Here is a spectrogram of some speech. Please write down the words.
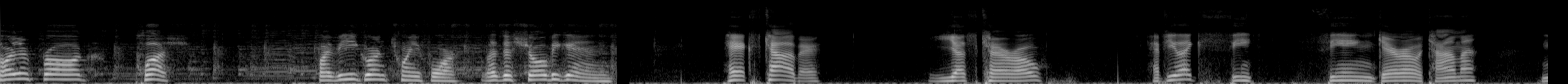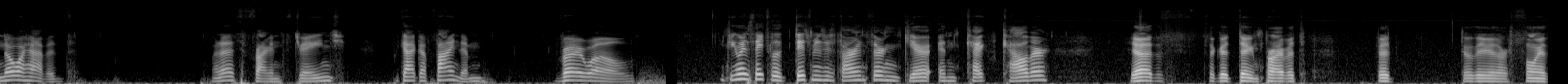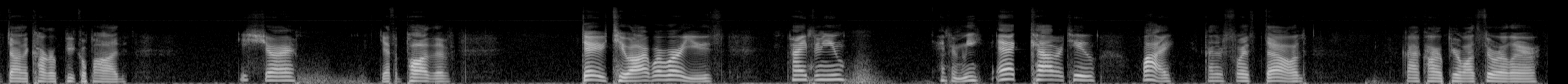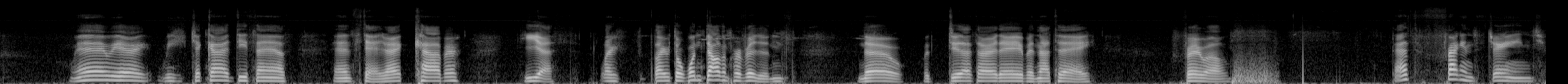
Sergeant Frog plush by VGrunt24. Let the show begin. Hey Excalibur. Yes, Caro. Have you like see seen Garo Atama? No, I haven't. Well, that's fucking strange. We gotta go find him. Very well. You think to say to ditch Mr. Thornster and Garrett and Excalibur? Yeah, that's a good thing, Private. Though they are slowing us down the cargo pico pod. You sure? Yes, I'm positive. There you two are. Where were you? Hiding from you? And from me? Eh, and Calvert too. Why? Got her slowed down. Got a car up here while sewer lair. Well, we are, we check out a decent ass instead, right, Caliber? Yes. Like, like the 1,000 provisions. No, we'll do that Saturday, but not today. Very well. That's fucking strange.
